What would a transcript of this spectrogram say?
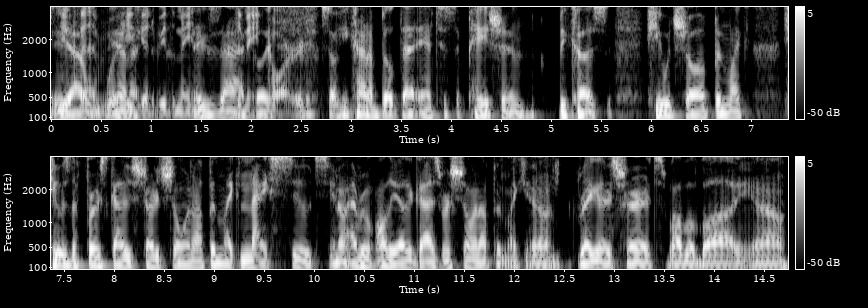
he- UFC event where he's going to be the main exactly the main card? So he kind of built that anticipation because he would show up in like he was the first guy who started showing up in like nice suits. You know, every all the other guys were showing up in like you know regular shirts, blah blah blah. You know,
